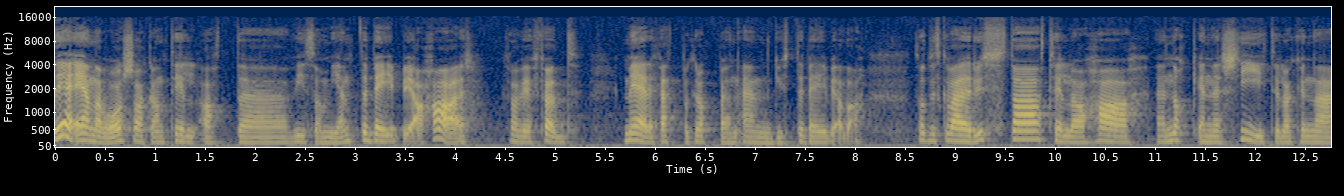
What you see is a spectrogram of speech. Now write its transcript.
det er en av årsakene til at eh, vi som jentebabyer har, fra vi er født, mer fett på kroppen enn guttebabyer. da. Så at vi skal være rusta til å ha eh, nok energi til å kunne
